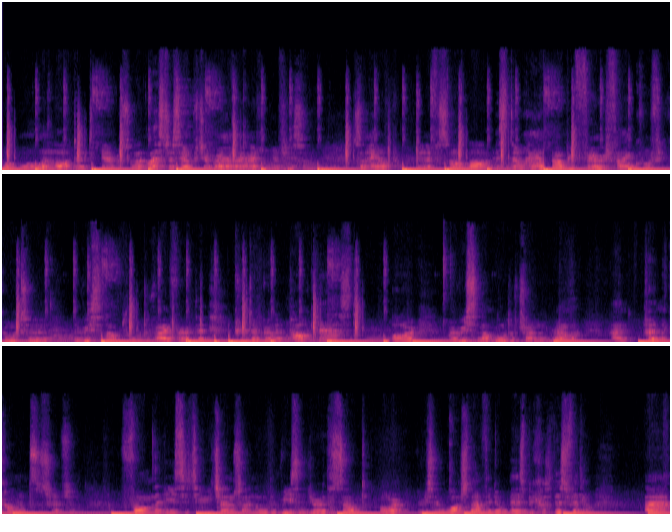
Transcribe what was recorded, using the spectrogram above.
we're all in lockdown together, so let, us just help each other out. I, I can give you some some help, even if it's not a lot. It still helps. I'll be very thankful if you go to the recent upload of either the Pure Dead Brilliant podcast or my recent upload of Rama and put in the comment description from the ACTV channel so I know the reason you're subbed or the reason you're watching that video is because of this video. Uh,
